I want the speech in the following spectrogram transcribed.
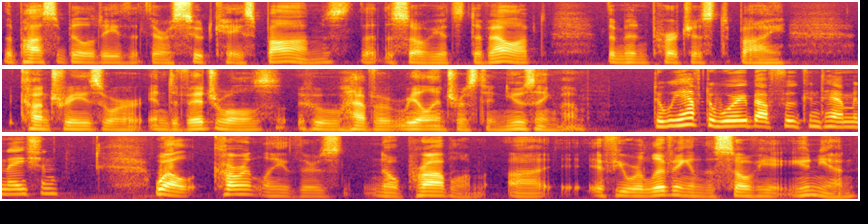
the possibility that there are suitcase bombs that the Soviets developed that have been purchased by countries or individuals who have a real interest in using them. Do we have to worry about food contamination? Well, currently there's no problem. Uh, if you were living in the Soviet Union,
